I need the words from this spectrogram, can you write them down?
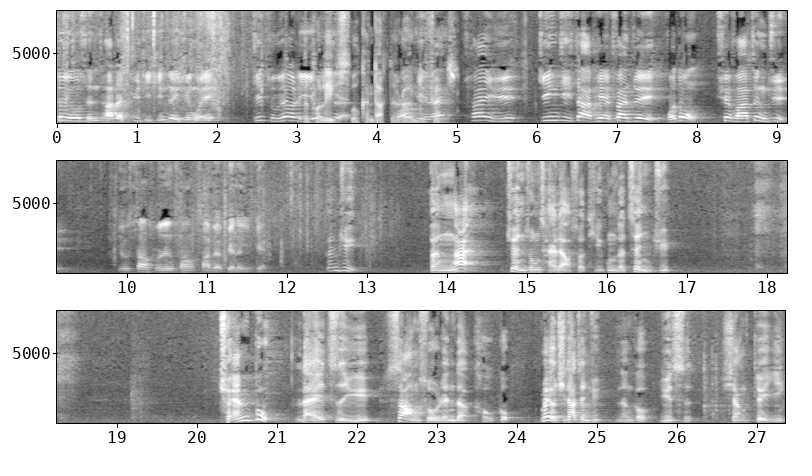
收容审查的具体行政行为。其主要理由是黄鼎来参与经济诈骗犯罪活动，缺乏证据。由上诉人方发表辩论意见。根据本案卷宗材料所提供的证据，全部来自于上诉人的口供，没有其他证据能够与此相对应。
